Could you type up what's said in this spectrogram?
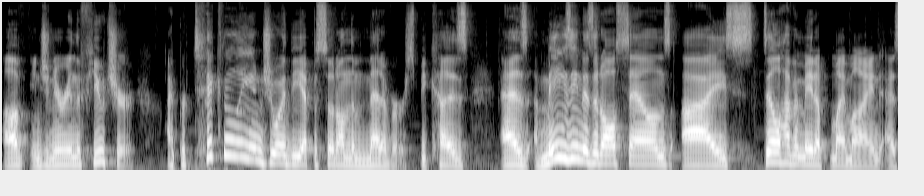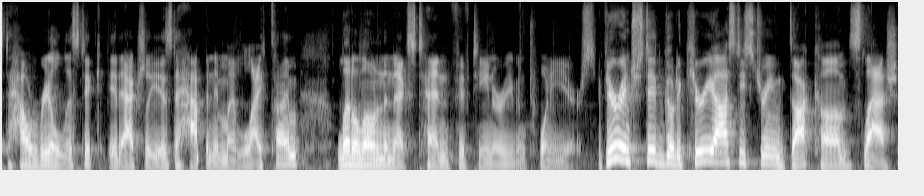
of Engineering the Future. I particularly enjoyed the episode on the metaverse because as amazing as it all sounds, I still haven't made up my mind as to how realistic it actually is to happen in my lifetime, let alone in the next 10, 15, or even 20 years. If you're interested, go to curiositystream.com slash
